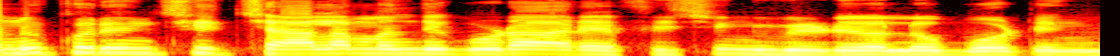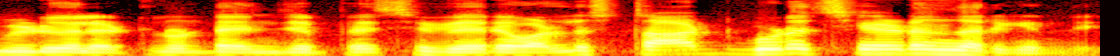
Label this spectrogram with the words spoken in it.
అనుకరించి చాలా మంది కూడా అరే ఫిషింగ్ వీడియోలు బోటింగ్ వీడియోలు ఎట్లుంటాయని చెప్పేసి వేరే వాళ్ళు స్టార్ట్ కూడా చేయడం జరిగింది.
